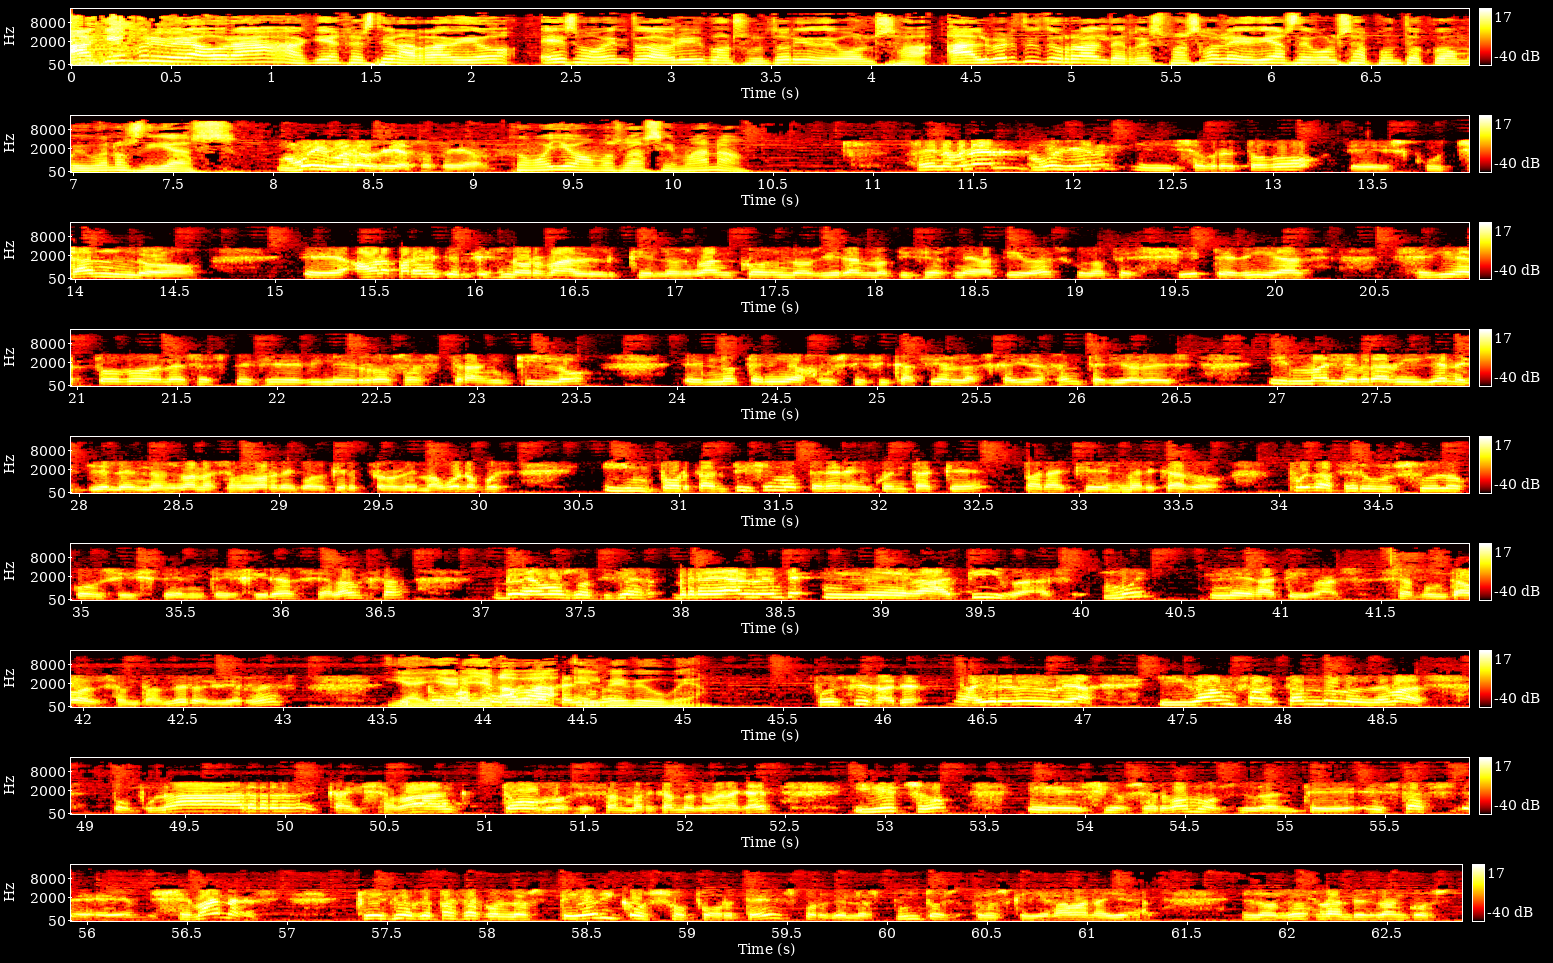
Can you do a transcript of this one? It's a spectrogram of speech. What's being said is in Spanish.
Aquí en primera hora, aquí en Gestión a Radio, es momento de abrir consultorio de bolsa. Alberto Iturralde, responsable de díasdebolsa.com. Muy buenos días. Muy buenos días, Sofía. ¿Cómo llevamos la semana? Fenomenal, muy bien y sobre todo eh, escuchando. Eh, ahora parece que es normal que los bancos nos dieran noticias negativas, cuando hace siete días seguía todo en esa especie de vino y rosas tranquilo, eh, no tenía justificación las caídas anteriores y Mario Draghi y Janet Yellen nos van a salvar de cualquier problema. Bueno, pues importantísimo tener en cuenta que para que el mercado pueda hacer un suelo consistente y girarse al alza, veamos noticias realmente negativas, muy negativas. Se apuntaba el Santander el viernes. Y, ayer llegaba el BBVA. Pues fíjate, ayer el BBVA. Y van faltando los demás. Popular, CaixaBank, todos están marcando que van a caer. Y de hecho, eh, si observamos durante estas eh, semanas qué es lo que pasa con los teóricos soportes, porque los puntos a los que llegaban ayer los dos grandes bancos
